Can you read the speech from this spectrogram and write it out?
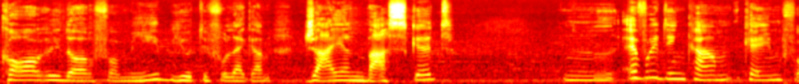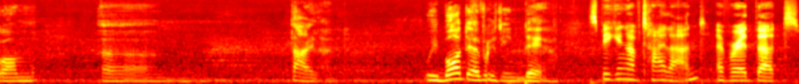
corridor for me, beautiful like a giant basket. Mm, everything come, came from um, Thailand. We bought everything there. Speaking of Thailand, I've read that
